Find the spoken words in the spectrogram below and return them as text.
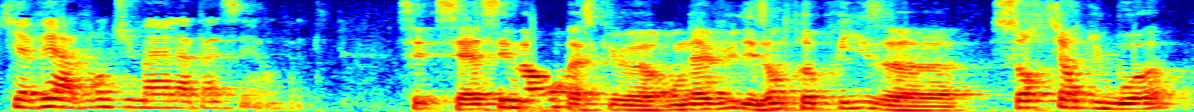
qui avaient avant du mal à passer en fait. C'est assez marrant parce qu'on a vu des entreprises sortir du bois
